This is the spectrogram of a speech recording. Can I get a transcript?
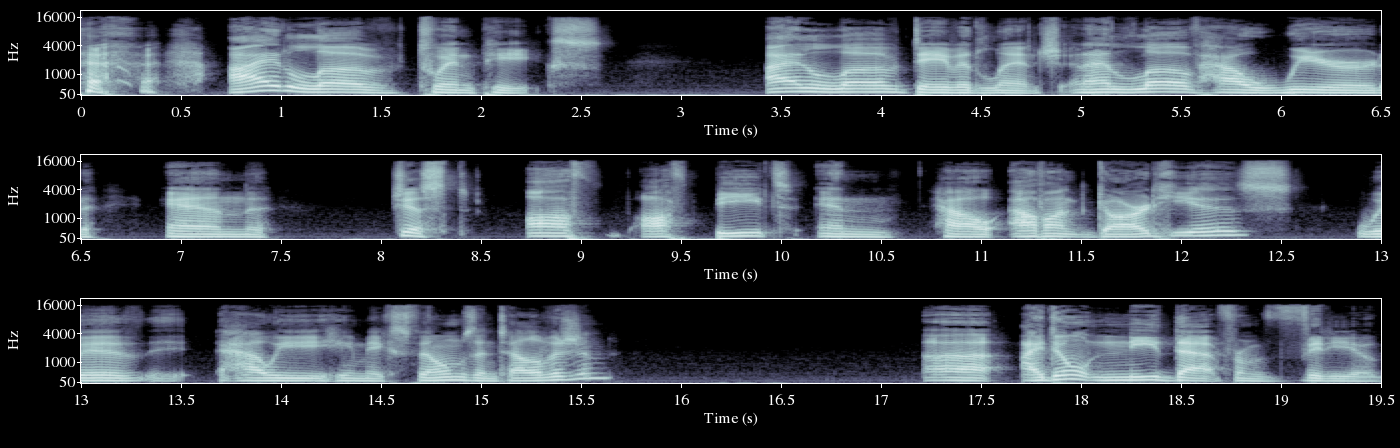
I love Twin Peaks. I love David Lynch and I love how weird and just off offbeat and how avant-garde he is with how he he makes films and television. Uh I don't need that from video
